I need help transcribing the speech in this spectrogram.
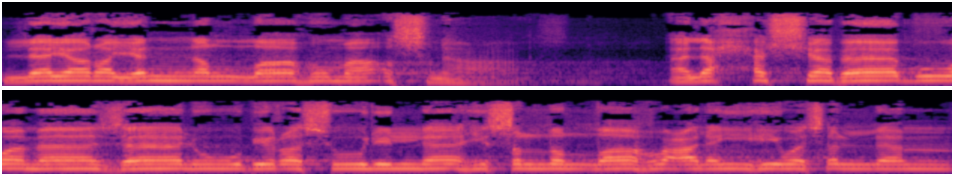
ليرين الله ما أصنع. ألح الشباب وما زالوا برسول الله صلى الله عليه وسلم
